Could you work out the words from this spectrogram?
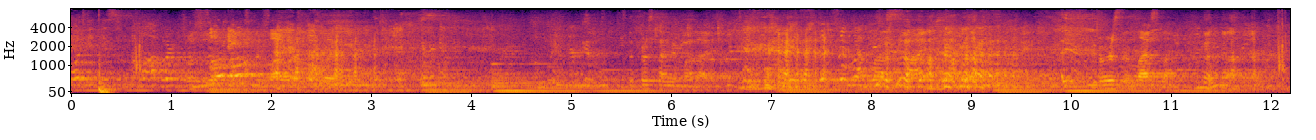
wanted this flower I for was so looking long. at the flower. I was like, it's the first time in my life. last time. first and last time.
